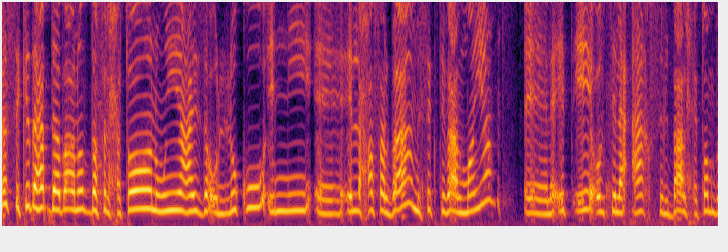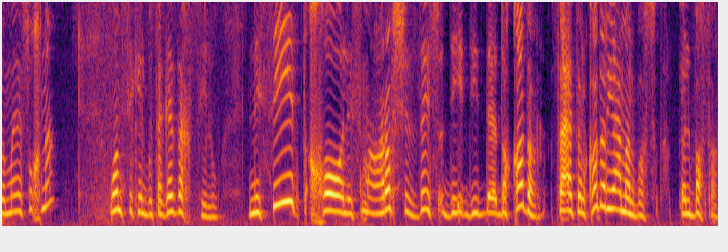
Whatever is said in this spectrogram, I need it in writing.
بس كده هبدأ بقى انضف الحيطان وعايزة أقول لكم إني آه إيه اللي حصل بقى؟ مسكت بقى المية آه لقيت إيه؟ قلت لأ أغسل بقى الحيطان بمية سخنة وأمسك البوتاجاز أغسله. نسيت خالص ما أعرفش إزاي دي, دي ده, ده قدر ساعة القدر يعمي بصر البصر.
